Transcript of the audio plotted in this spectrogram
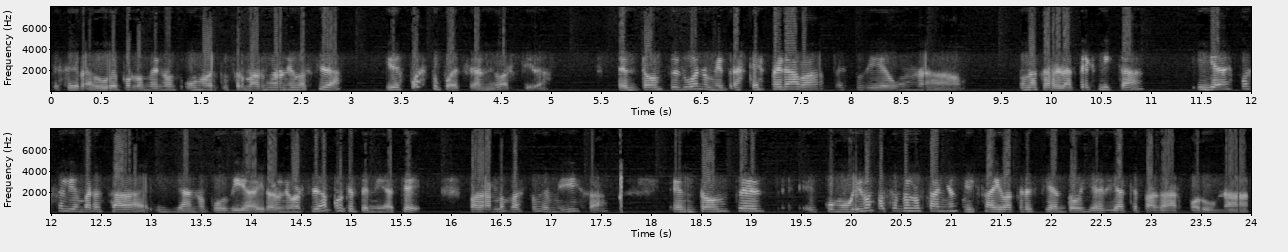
que se gradúe por lo menos uno de tus hermanos en la universidad y después tú puedes ir a la universidad. Entonces, bueno, mientras que esperaba, estudié una una carrera técnica y ya después salí embarazada y ya no podía ir a la universidad porque tenía que pagar los gastos de mi hija. Entonces, eh, como iban pasando los años, mi hija iba creciendo y había que pagar por una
